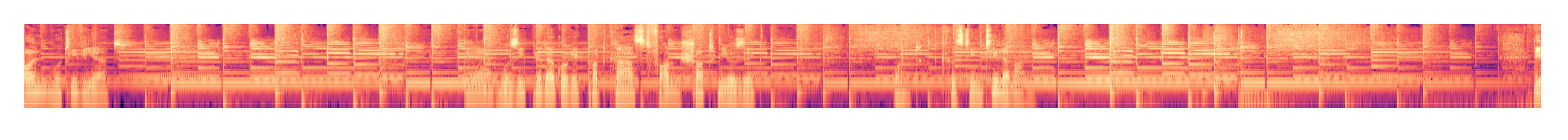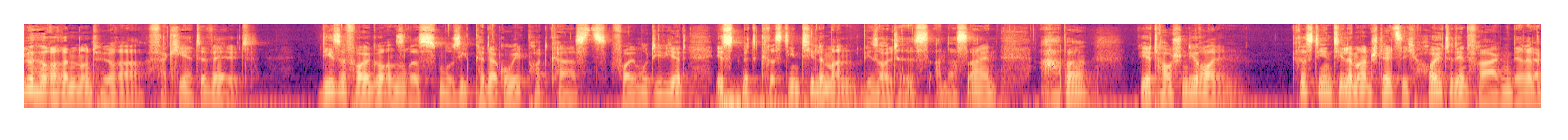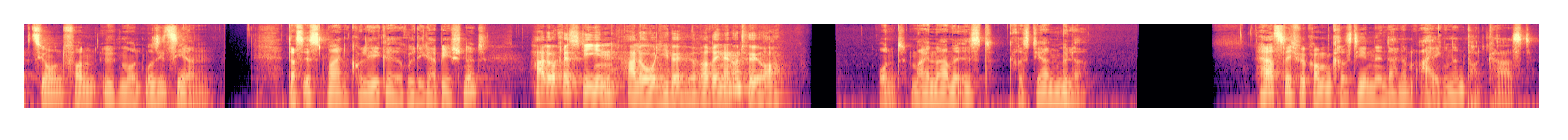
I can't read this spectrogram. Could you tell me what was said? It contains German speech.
Voll motiviert. Der Musikpädagogik-Podcast von Schott Music und Christine Thielemann. Liebe Hörerinnen und Hörer, verkehrte Welt. Diese Folge unseres Musikpädagogik-Podcasts Voll motiviert ist mit Christine Thielemann. Wie sollte es anders sein? Aber wir tauschen die Rollen. Christine Thielemann stellt sich heute den Fragen der Redaktion von Üben und Musizieren. Das ist mein Kollege Rüdiger Beschnitt. Hallo Christine, hallo liebe Hörerinnen und Hörer. Und mein Name ist Christian Müller. Herzlich willkommen, Christine, in deinem eigenen Podcast.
